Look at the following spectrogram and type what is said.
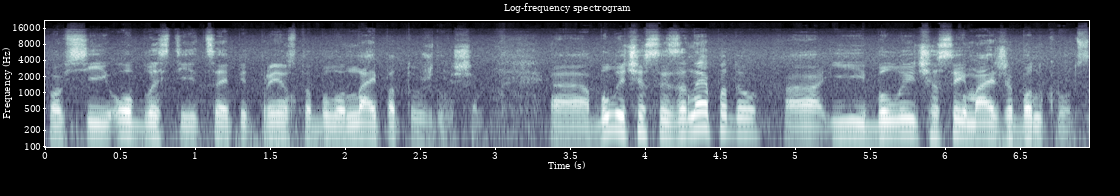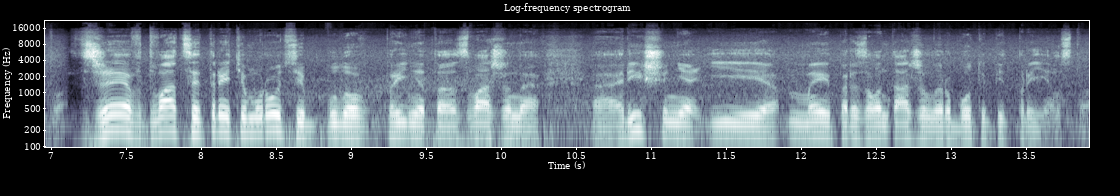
по всій області. і Це підприємство було найпотужнішим. Е, Були часи занепаду е, і були часи майже банкрутства. Вже в 2023 році було прийнято зважене рішення, і ми перезавантажили роботу підприємства.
